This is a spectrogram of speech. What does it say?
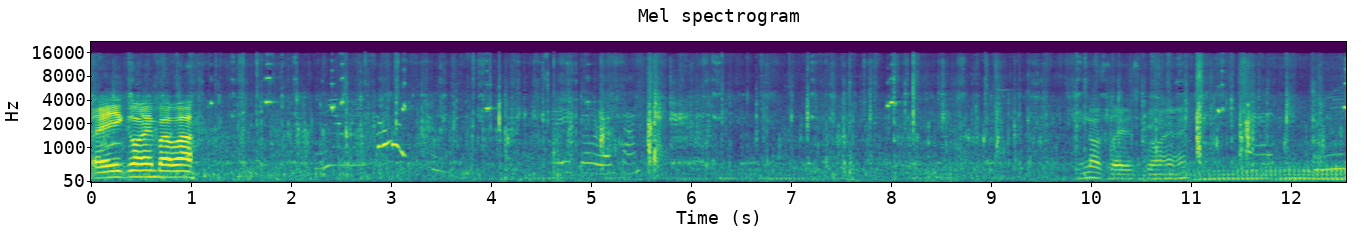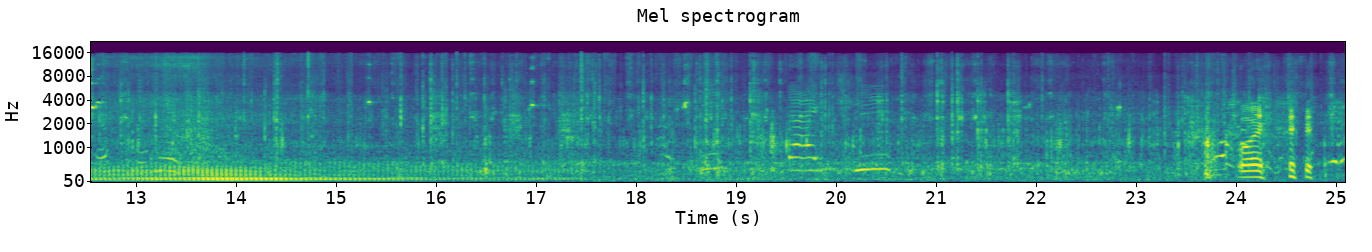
Where you going, Baba? There you go, Rakam. You know where it's going, right? Boy.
